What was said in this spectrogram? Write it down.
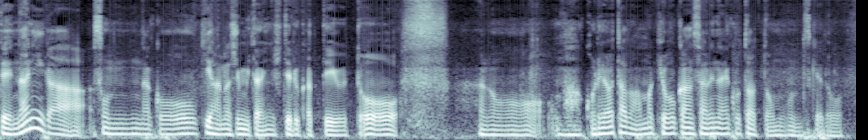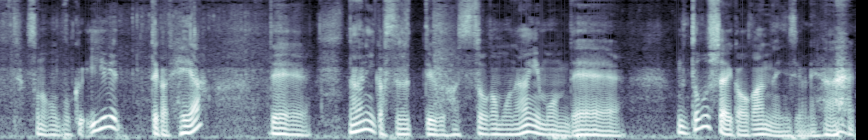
で、何がそんなこう大きい話みたいにしてるかっていうと、あの、まあこれは多分あんま共感されないことだと思うんですけど、その僕家ってか部屋で何かするっていう発想がもうないもんで、どうしたらいいかわかんないんですよね。はい。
